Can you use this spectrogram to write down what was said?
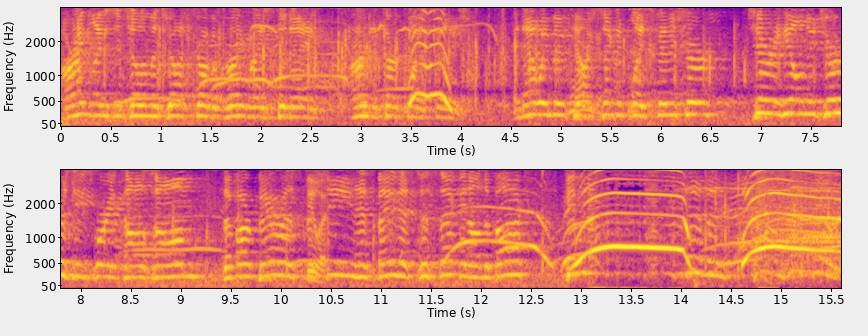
All right, ladies and gentlemen, Josh drove a great race today, earned a third place finish. And now we move to our second place finisher. Cherry Hill, New Jersey is where he calls home. The Barbera's Do it. machine has made it to second on the box. Give it up for seven, Tom Tom,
